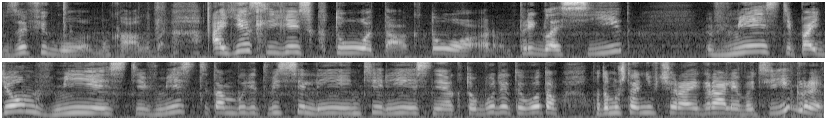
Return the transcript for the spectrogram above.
зафигом, как бы. А если есть кто-то, кто пригласит, вместе, пойдем вместе, вместе там будет веселее, интереснее, кто будет его там, потому что они вчера играли в эти игры,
